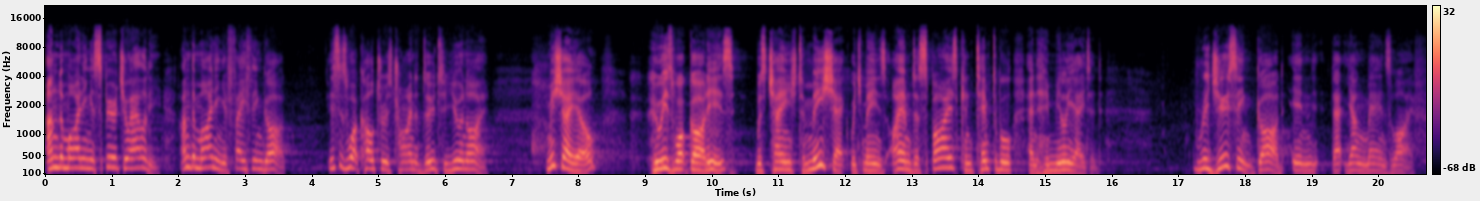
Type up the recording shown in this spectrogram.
undermining his spirituality undermining your faith in God. This is what culture is trying to do to you and I. Mishael, who is what God is, was changed to Meshach, which means I am despised, contemptible, and humiliated. Reducing God in that young man's life.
